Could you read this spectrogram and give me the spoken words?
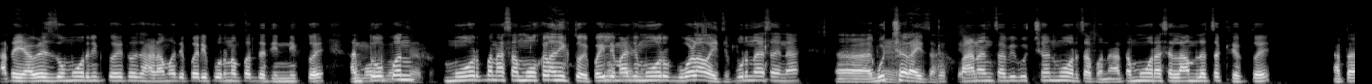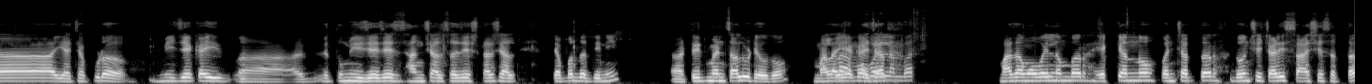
आता यावेळेस जो मोर निघतोय तो झाडामध्ये परिपूर्ण पद्धतीने निघतोय. आणि तो पण. मोर पण असा मोकळा निघतोय. पहिले माझे. मोर गोळा व्हायचे. पूर्ण असं आहे ना गुच्छ राहायचा. पानांचा बी गुच्छ आणि मोरचा पण. आता मोर असा लांब लचक फेकतोय आता याच्या पुढं मी जे काही तुम्ही जे जे सांगशाल सजेस्ट करशाल त्या पद्धतीने ट्रीटमेंट चालू ठेवतो. मला एका नंबर माझा मोबाईल नंबर एक्क्याण्णव पंच्याहत्तर दोनशे चाळीस सहाशे सत्तर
